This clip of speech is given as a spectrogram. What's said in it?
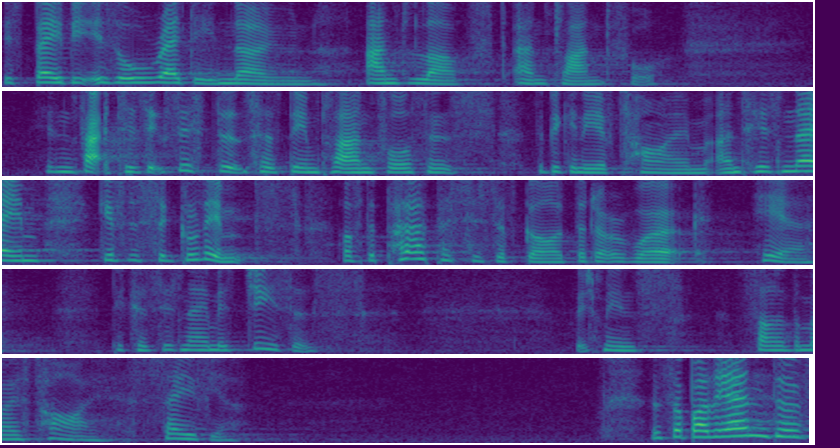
This baby is already known and loved and planned for. In fact, his existence has been planned for since the beginning of time, and his name gives us a glimpse of the purposes of God that are at work here, because his name is Jesus, which means Son of the Most High, Saviour. And so by the end of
